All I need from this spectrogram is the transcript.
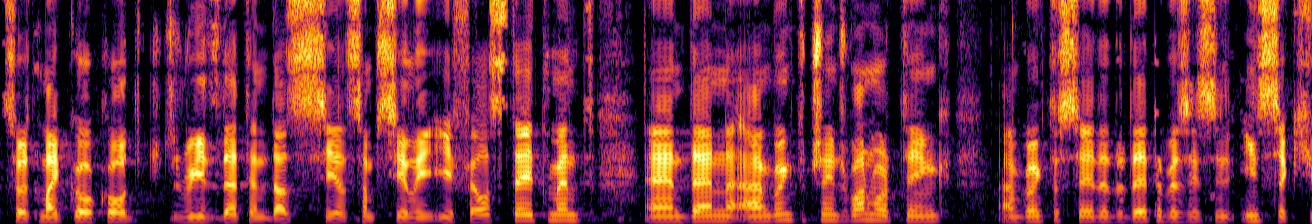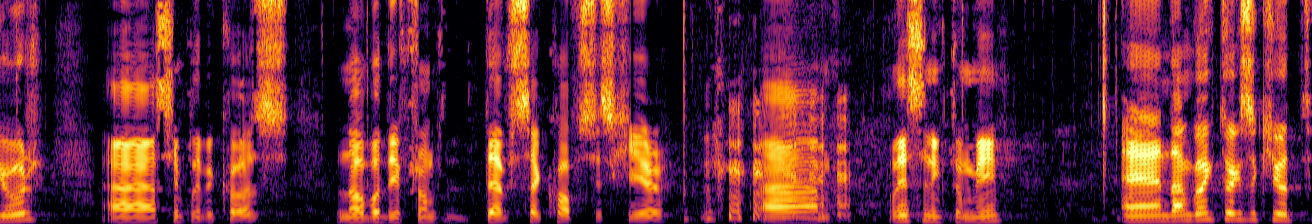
so that my Go code reads that and does some silly if-else statement. And then I'm going to change one more thing. I'm going to say that the database is insecure uh, simply because nobody from DevSecOps is here um, listening to me. And I'm going to execute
